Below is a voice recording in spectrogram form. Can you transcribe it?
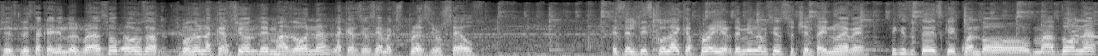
se le está cayendo el brazo. Vamos a poner una canción de Madonna. La canción se llama Express Yourself. Es del disco Like a Prayer de 1989. Fíjense ustedes que cuando Madonna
